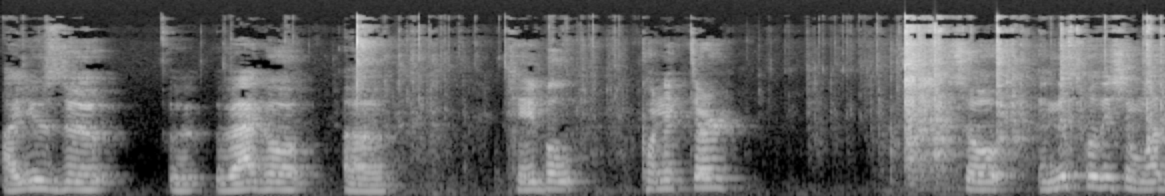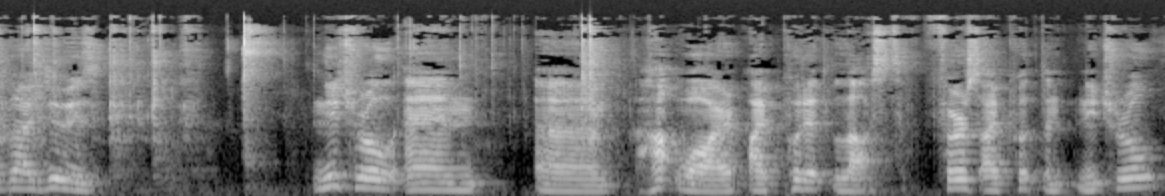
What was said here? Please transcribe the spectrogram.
I use the uh, Wago uh, cable connector so in this position, what do I do is neutral and um, hot wire, I put it last. First, I put the neutral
